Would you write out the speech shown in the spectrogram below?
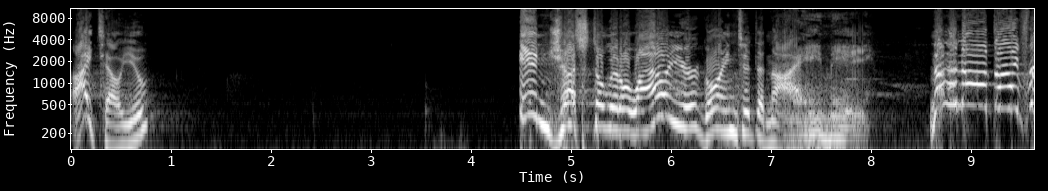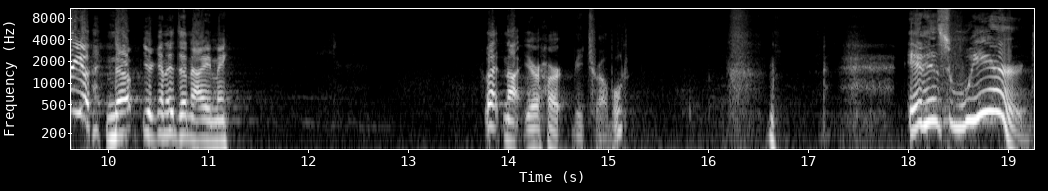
I tell you, in just a little while, you're going to deny me. No, no, no, I'll die for you. Nope, you're going to deny me. Let not your heart be troubled. it is weird.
